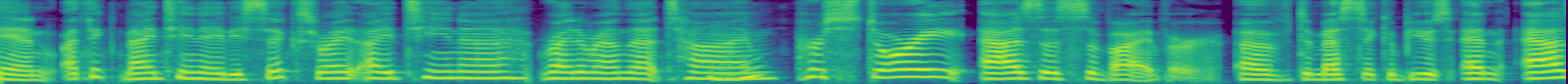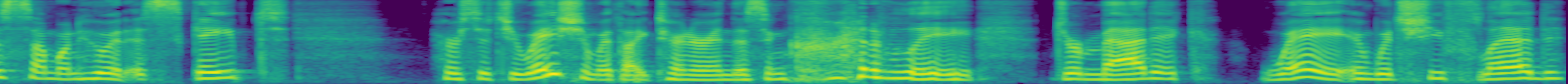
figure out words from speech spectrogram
in, I think, 1986, right, I, Tina, right around that time. Mm-hmm. Her story as a survivor of domestic abuse and as someone who had escaped her situation with Ike Turner in this incredibly dramatic way in which she fled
